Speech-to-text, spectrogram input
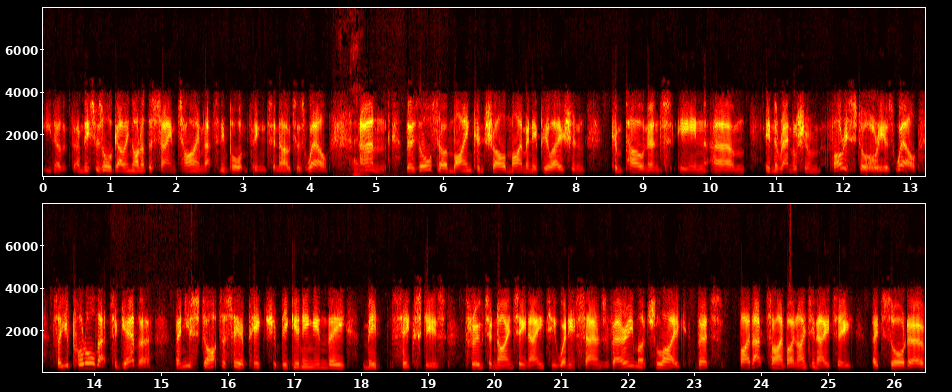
you know, and this was all going on at the same time. That's an important thing to note as well. And there's also a mind control, mind manipulation component in um, in the Rendlesham Forest story as well. So you put all that together, then you start to see a picture beginning in the mid 60s through to 1980 when it sounds very much like that by that time, by 1980, They'd sort of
